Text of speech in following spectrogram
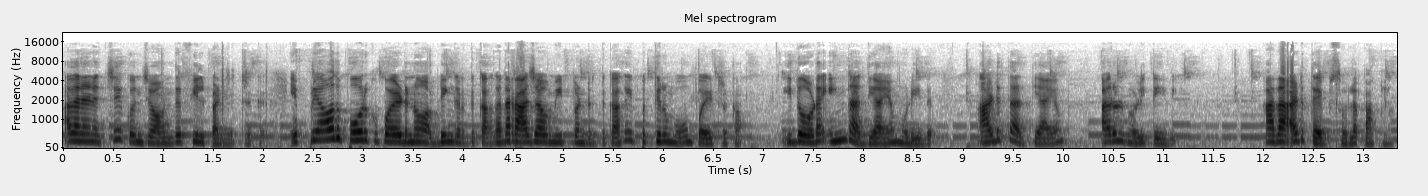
அதை நினச்சி கொஞ்சம் வந்து ஃபீல் பண்ணிகிட்ருக்கு எப்படியாவது போருக்கு போயிடணும் அப்படிங்கிறதுக்காக தான் ராஜாவை மீட் பண்ணுறதுக்காக இப்போ திரும்பவும் போயிட்டுருக்கான். இதோட இந்த அத்தியாயம் முடியுது. அடுத்த அத்தியாயம் அருள்மொழி தேவி. அதை அடுத்த எபிசோடில் பார்க்கலாம்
